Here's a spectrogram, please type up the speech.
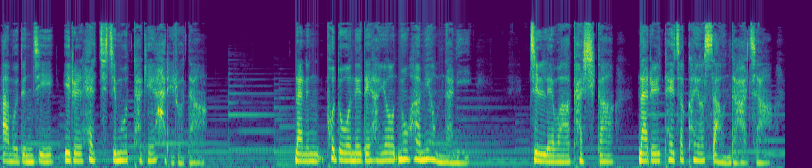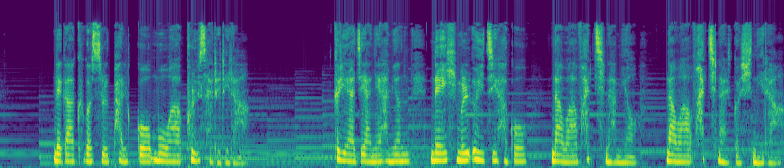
아무든지 이를 해치지 못하게 하리로다. 나는 포도원에 대하여 노함이 없나니 찔레와 가시가 나를 대적하여 싸운다 하자 내가 그것을 밟고 모아 불사르리라. 그리하지 아니하면 내 힘을 의지하고 나와 화친하며 나와 화친할 것이니라.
